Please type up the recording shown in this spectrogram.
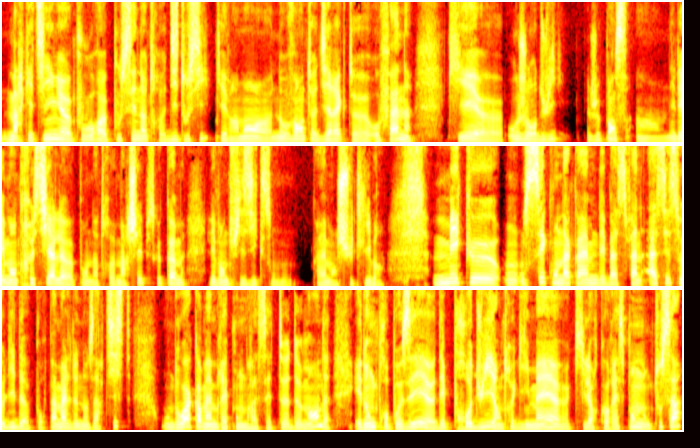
marketing pour pousser notre D2C, qui est vraiment euh, nos ventes directes euh, aux fans, qui est aujourd'hui je pense, un élément crucial pour notre marché, puisque comme les ventes physiques sont quand même en chute libre, mais que on sait qu'on a quand même des bases fans assez solides pour pas mal de nos artistes, on doit quand même répondre à cette demande et donc proposer des produits entre guillemets qui leur correspondent. Donc tout ça,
